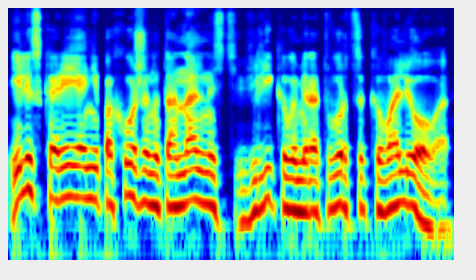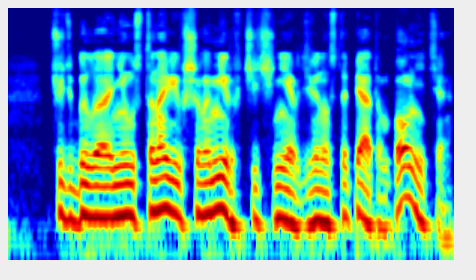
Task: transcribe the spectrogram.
Или, скорее, они похожи на тональность великого миротворца Ковалева, чуть было не установившего мир в Чечне в 95-м, помните?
